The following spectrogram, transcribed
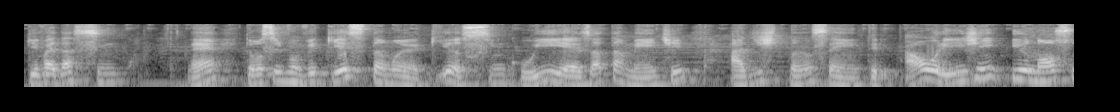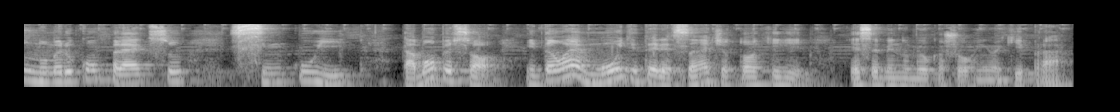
que vai dar 5. Né? Então, vocês vão ver que esse tamanho aqui, ó, 5i, é exatamente a distância entre a origem e o nosso número complexo 5i. Tá bom, pessoal? Então, é muito interessante. Eu estou aqui recebendo o meu cachorrinho aqui para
